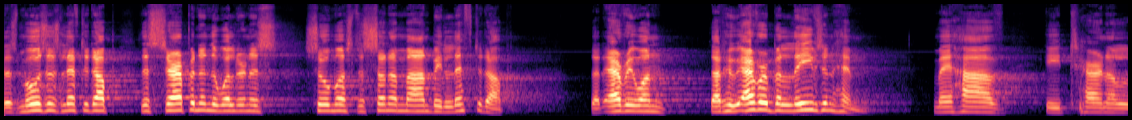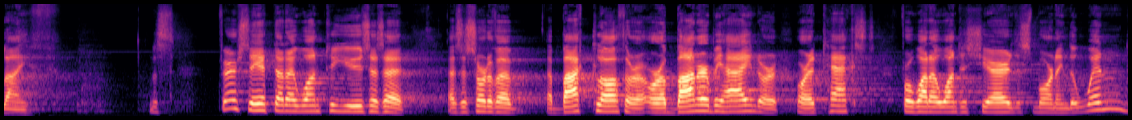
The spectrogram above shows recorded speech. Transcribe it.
as Moses lifted up the serpent in the wilderness, so must the Son of Man be lifted up, that everyone, that whoever believes in him may have eternal life. This verse 8 that I want to use as a, as a sort of a, a backcloth or, or a banner behind or, or a text for what I want to share this morning. The wind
